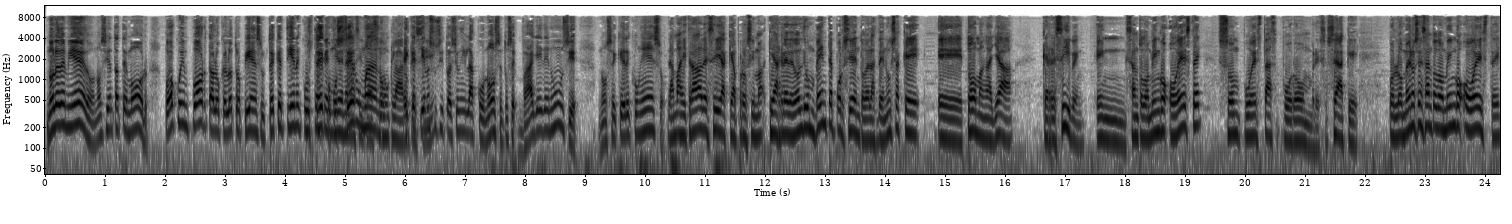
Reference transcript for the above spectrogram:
no le dé miedo, no sienta temor. Poco importa lo que el otro piense. Usted que tiene, usted, que como tiene ser humano, claro es que, que tiene sí. su situación y la conoce. Entonces, vaya y denuncie. No se quede con eso. La magistrada decía que, aproxima, que alrededor de un 20% de las denuncias que eh, toman allá, que reciben en Santo Domingo Oeste, son puestas por hombres. O sea que, por lo menos en Santo Domingo Oeste,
